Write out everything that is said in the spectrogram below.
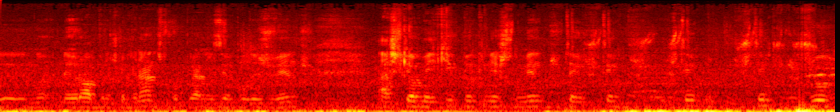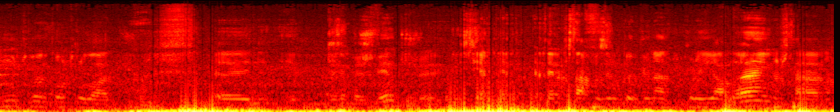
eh, na- Europa nos campeonatos, vou pegar o exemplo da Juventus, acho que é uma equipa que neste momento tem os tempos, os tempos, os tempos do jogo muito bem controlados. Eh, por exemplo, a Juventus, este ano até não está a fazer um campeonato por aí além, não está, não-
